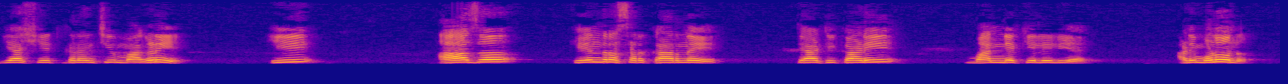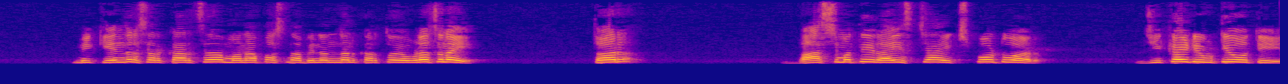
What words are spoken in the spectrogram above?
या शेतकऱ्यांची मागणी ही आज केंद्र सरकारने त्या ठिकाणी मान्य केलेली आहे. आणि म्हणून मी केंद्र सरकारचं मनापासून अभिनंदन करतो एवढंच नाही तर बासमती राईसच्या एक्सपोर्टवर जी काही ड्युटी होती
